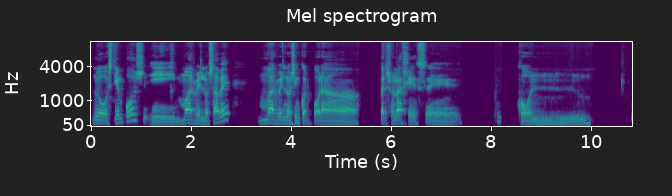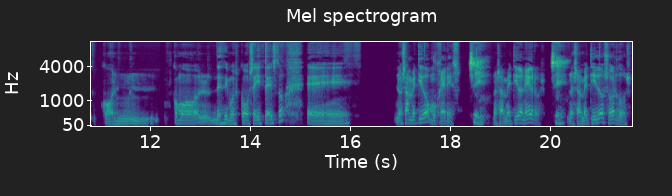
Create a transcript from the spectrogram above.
nuevos tiempos y Marvel lo sabe, Marvel nos incorpora personajes eh, con con como decimos, cómo se dice esto, eh, nos han metido mujeres, Sí, nos han metido negros, sí. nos han metido sordos.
